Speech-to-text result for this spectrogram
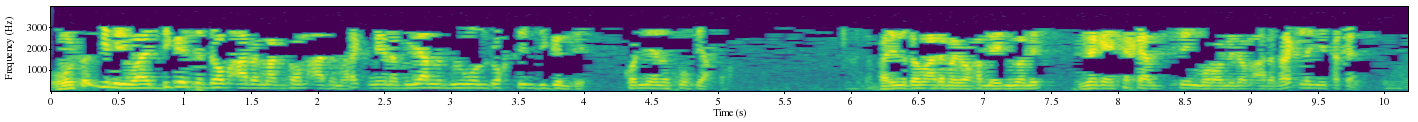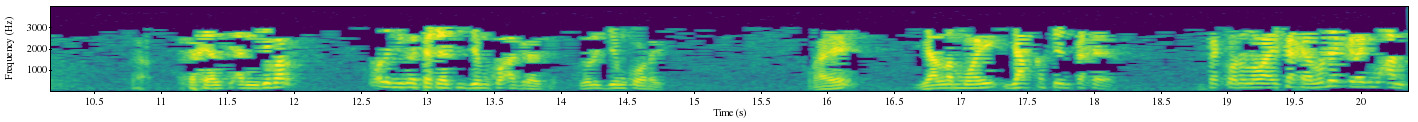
waxul sax jinne yi waaye diggante doomu aadama ak doomu aadama rek nee na bu yàlla dul woon dox seen diggante kon nee na suuf yàqu bari na doomu aadama yoo xam ne ñoom it ña ngay fexeel seen moroom yi doomu aadama rek la ñuy fexeel waaw fexeel ci ak njibar wala ñu nga fexeel ci jëm ko agressé wala jëm koo rey waaye yàlla mooy yàq seen fexeel bu fekkoon la waaye fexeel lu nekk rek mu ànd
